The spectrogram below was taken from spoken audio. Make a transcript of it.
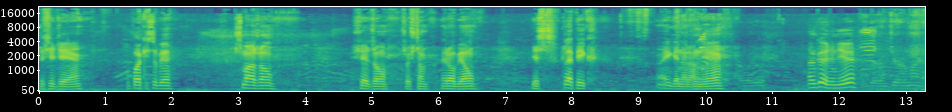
co się dzieje. Chłopaki sobie smażą, siedzą, coś tam robią. Jest sklepik. No i generalnie. I'm good, and you? I'm Jeremiah.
